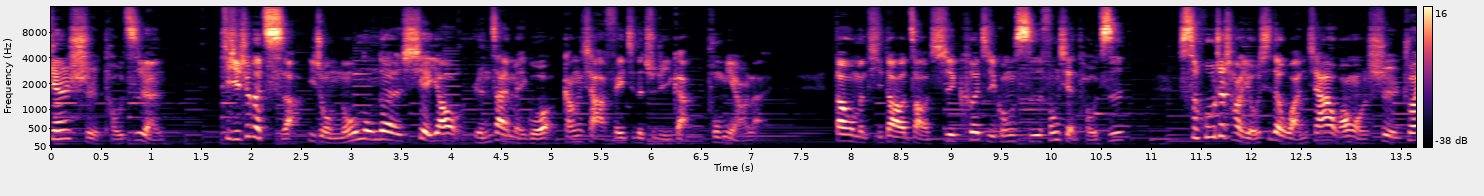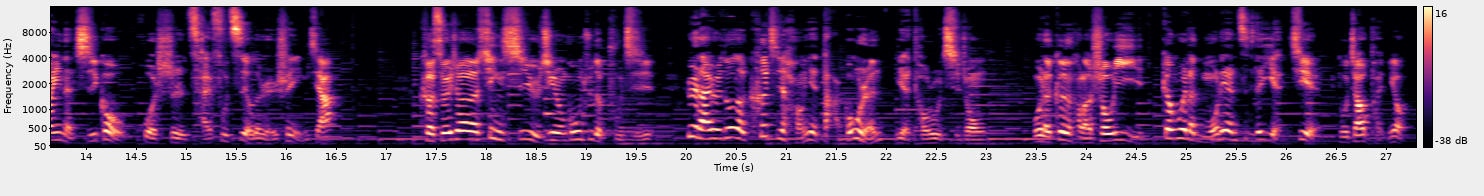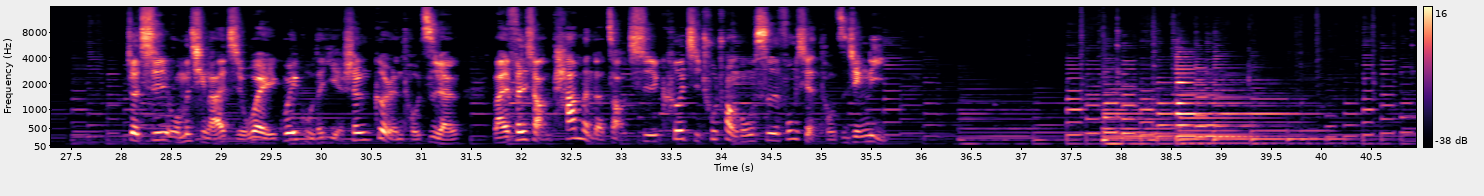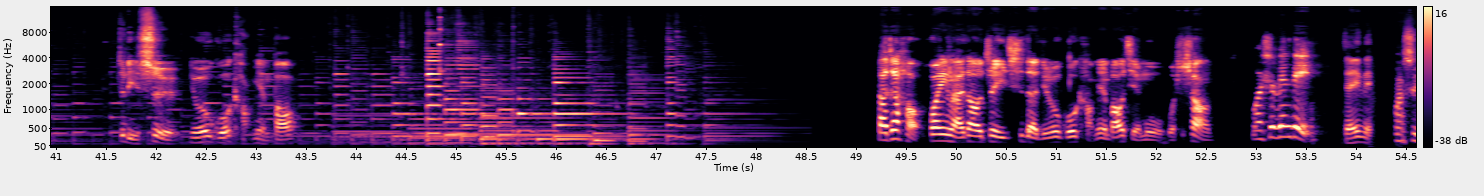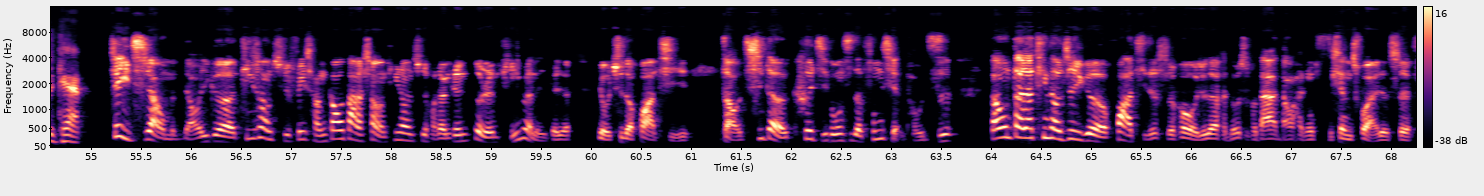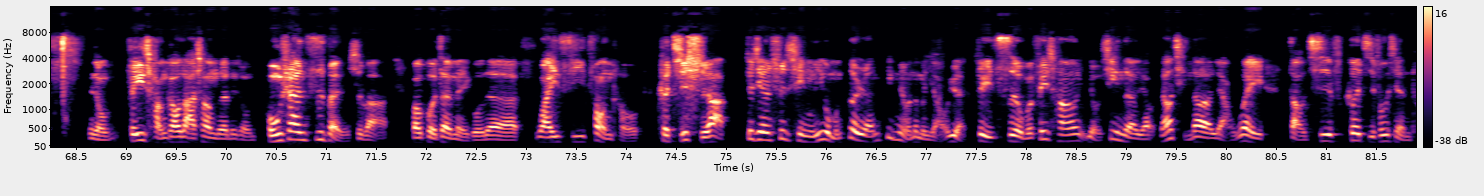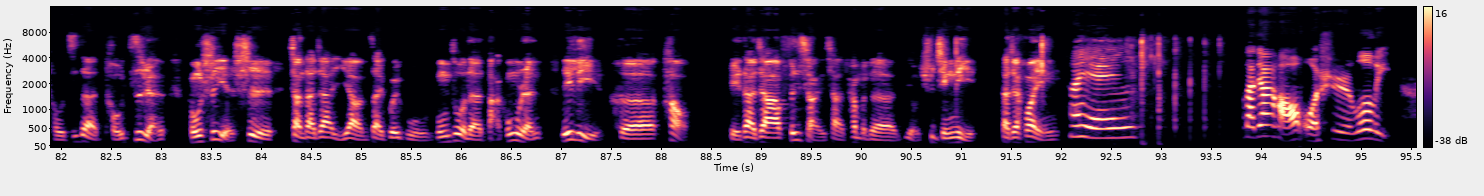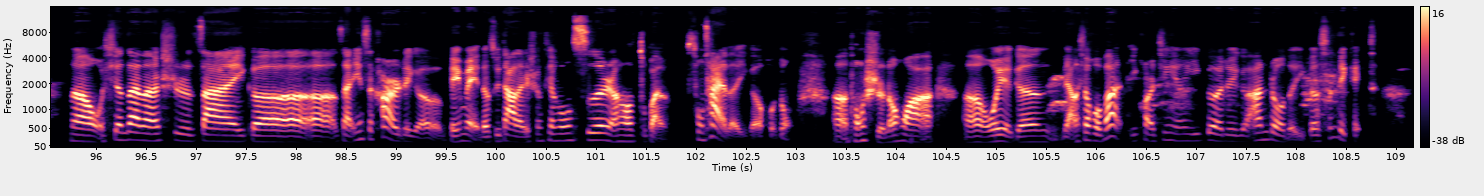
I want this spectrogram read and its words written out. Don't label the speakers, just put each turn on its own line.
天使投资人。提起这个词啊，一种浓浓的谢邀人在美国刚下飞机的距离感扑面而来。当我们提到早期科技公司风险投资，似乎这场游戏的玩家往往是专业的机构或是财富自由的人生赢家。可随着信息与金融工具的普及，越来越多的科技行业打工人也投入其中，为了更好的收益，更为了磨练自己的眼界，多交朋友。这期我们请来几位硅谷的野生个人投资人。来分享他们的早期科技初创公司风险投资经历。这里是牛油果烤面包。大家好，欢迎来到这一期的牛油果烤面包节目，我是尚，
我是 Wendy，David，
我是 Cat。
这一期啊，我们聊一个听上去非常高大上，听上去好像跟个人挺远的一个有趣的话题。早期的科技公司的风险投资，当大家听到这个话题的时候，我觉得很多时候大家脑海中浮现出来就是那种非常高大上的那种红杉资本，是吧？包括在美国的 YC 创投。可其实啊，这件事情离我们个人并没有那么遥远。这一次，我们非常有幸的邀邀请到了两位早期科技风险投资的投资人，同时也是像大家一样在硅谷工作的打工人 Lily 和 How。给大家分享一下他们的有趣经历，大家欢迎，
欢迎，
大家好，我是 Lily，那我现在呢是在一个呃在 Instacart 这个北美的最大的生鲜公司，然后主管送菜的一个活动，呃，同时的话，呃，我也跟两个小伙伴一块经营一个这个 Angel 的一个 Syndicate。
